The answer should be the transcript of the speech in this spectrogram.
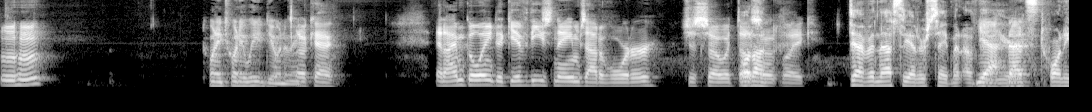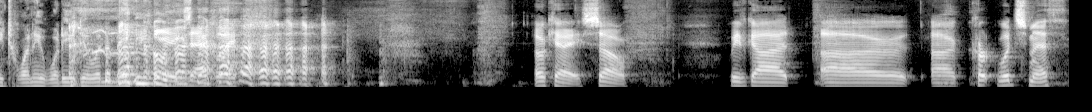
Mm-hmm. 2020. What are you doing to me? Okay. And I'm going to give these names out of order just so it doesn't like Devon, that's the understatement of the year. that's- 2020. What are you doing to me? Yeah, exactly. Okay, so we've got uh, uh, Kurtwood Smith,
